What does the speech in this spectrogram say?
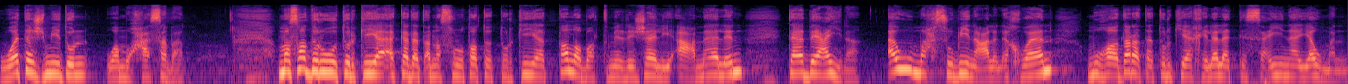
وتجميد ومحاسبة. مصادر تركية أكدت أن السلطات التركية طلبت من رجال أعمال تابعين أو محسوبين على الإخوان مغادرة تركيا خلال التسعين يوما.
